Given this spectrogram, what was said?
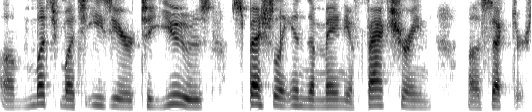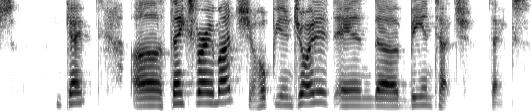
um, much, much easier to use, especially in the manufacturing uh, sectors. Okay, uh, thanks very much. I hope you enjoyed it and uh, be in touch. Thanks.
